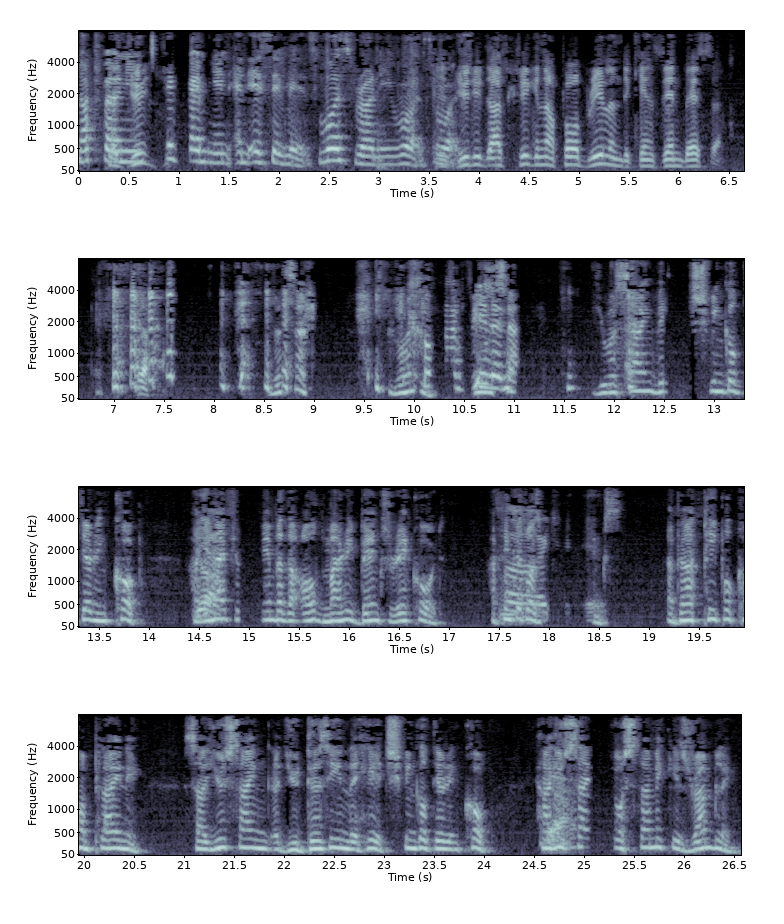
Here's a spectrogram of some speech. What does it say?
Not phone But in, you- telegram in and SMS. Was Ronnie, was, was. Judy darfst kriegen nach Paul Brillen, die kennst den besser. Listen, Ronnie, you were, Brille sa- nou. you were saying the schwingelt there in Kop. I don't know if you remember the old Murray Banks record. I think it was Oh, yes. About people complaining. So you saying that you're dizzy in the head, schwingelt there in Kop. How do you say your stomach is rumbling?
